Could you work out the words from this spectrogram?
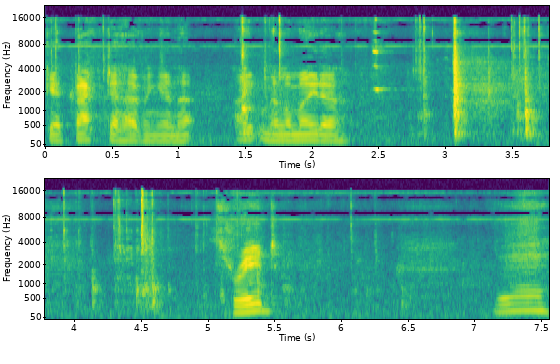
get back to having an 8 millimeter thread there.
